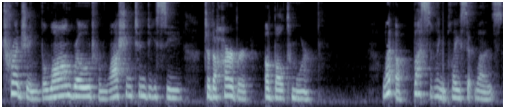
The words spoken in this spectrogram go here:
trudging the long road from Washington, D.C. to the harbor of Baltimore. What a bustling place it was.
